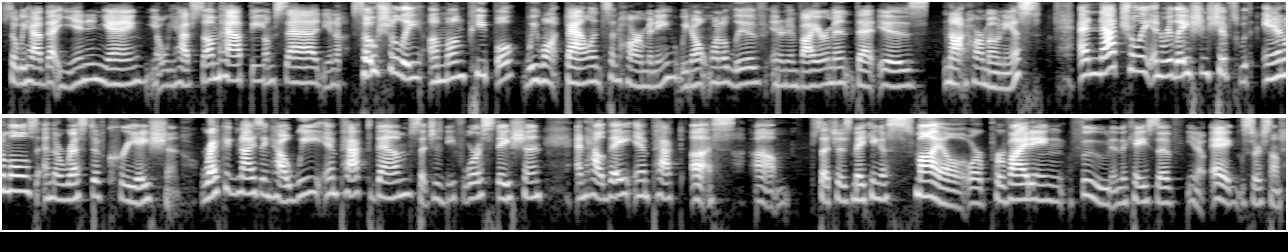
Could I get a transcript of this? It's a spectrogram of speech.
So we have that yin and yang. You know, we have some happy, some sad, you know. Socially, among people, we want balance and harmony. We don't want to live in an environment that is not harmonious and naturally in relationships with animals and the rest of creation, recognizing how we impact them, such as deforestation, and how they impact us. Um, such as making us smile or providing food in the case of, you know, eggs or something.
